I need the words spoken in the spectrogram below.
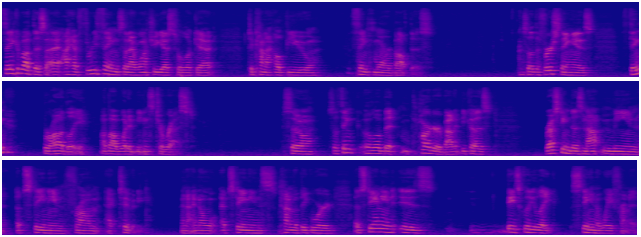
think about this. I, I have three things that I want you guys to look at to kind of help you think more about this. So the first thing is think broadly about what it means to rest. So, so think a little bit harder about it because resting does not mean abstaining from activity. And I know abstaining's kind of a big word. Abstaining is basically like staying away from it.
